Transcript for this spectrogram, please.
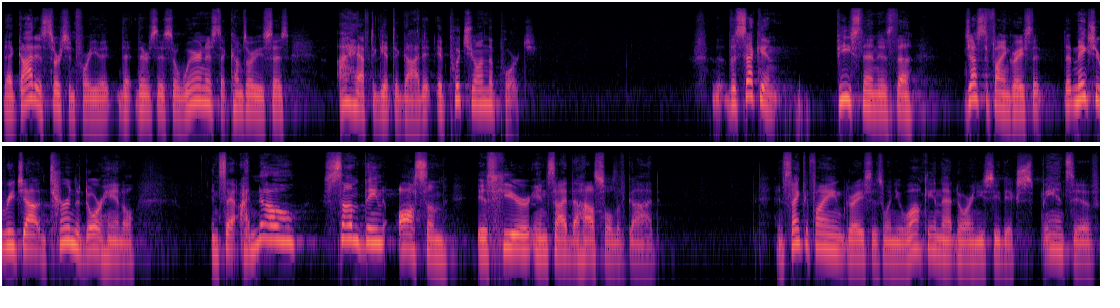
that God is searching for you. That there's this awareness that comes over you that says, I have to get to God. It, it puts you on the porch. The second piece then is the justifying grace that, that makes you reach out and turn the door handle and say, I know something awesome is here inside the household of God. And sanctifying grace is when you walk in that door and you see the expansive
